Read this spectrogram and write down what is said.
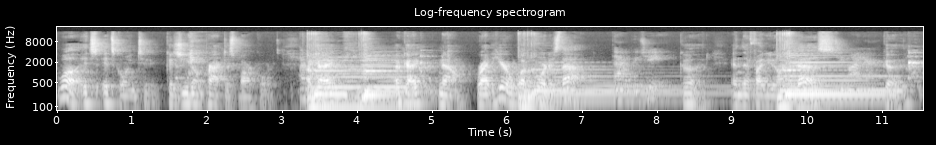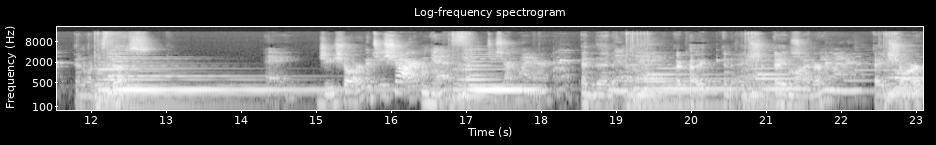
Well, it's it's going to because you don't practice bar chords. Okay. Okay. Now, right here, what chord is that? That would be G. Good. And if I do like this, G minor. good. And what is this? G sharp. Or G sharp, Mhm. yes. G sharp minor. And then And A. Okay. And A, A minor. A minor. A sharp.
